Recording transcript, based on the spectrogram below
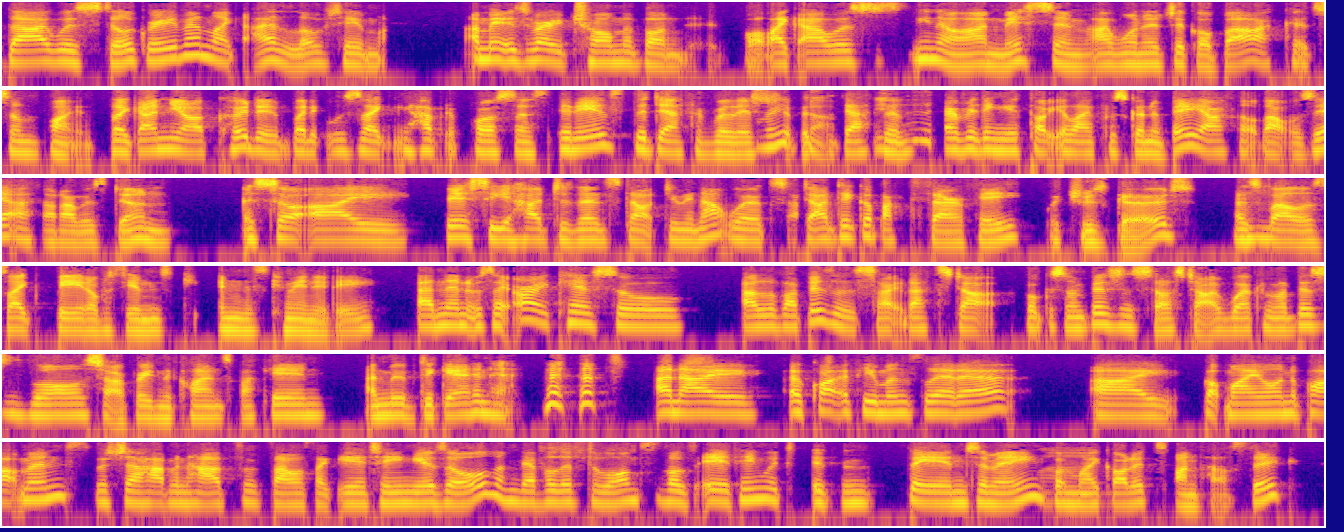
I was still grieving. Like I loved him. I mean, it was very trauma bonded, but like I was, you know, I miss him. I wanted to go back at some point. Like I knew I couldn't, but it was like you have to process. It is the death of relationship. It's the death yeah. of everything you thought your life was going to be. I thought that was it. I thought I was done. So I basically had to then start doing that work. So I did go back to therapy, which was good, as mm-hmm. well as like being obviously in this, in this community. And then it was like, all right, okay, so I love my business. So let's start focus on business. So I started working on my business more, started bringing the clients back in. I moved again. and I, uh, quite a few months later, I got my own apartment, which I haven't had since I was like 18 years old. I've never lived alone since I was 18, which is insane to me. Wow. But my God, it's fantastic.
